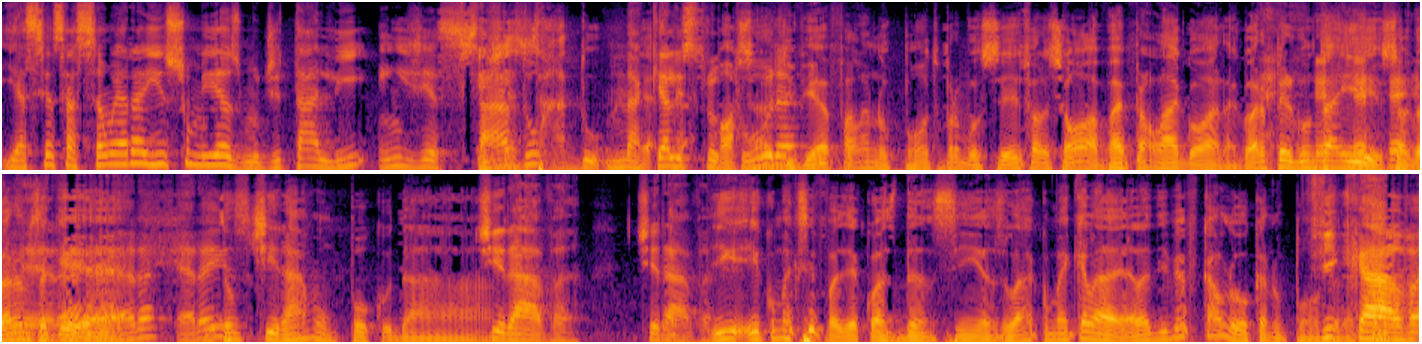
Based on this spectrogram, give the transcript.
E a sensação era isso mesmo, de estar ali engessado, Engessado. naquela É, Nossa, eu estrutura. devia falar no ponto para vocês, falar assim, ó, vai para lá agora, agora pergunta isso, agora não sei o que. Era, é. era, era então isso. tirava um pouco da. Tirava, tirava. E, e como é que você fazia com as dancinhas lá? Como é que ela. Ela devia ficar louca no ponto. né? Ficava.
